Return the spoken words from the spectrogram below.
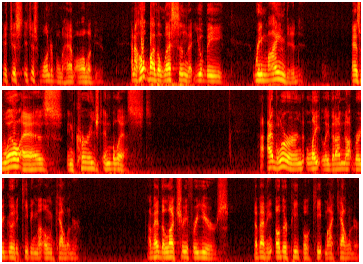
it just, it's just wonderful to have all of you. And I hope by the lesson that you'll be reminded as well as encouraged and blessed I've learned lately that I'm not very good at keeping my own calendar. I've had the luxury for years of having other people keep my calendar.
